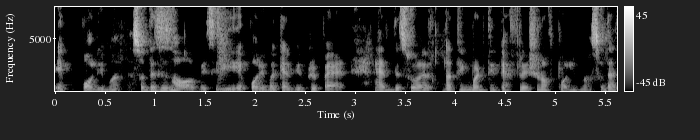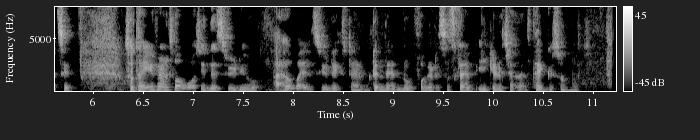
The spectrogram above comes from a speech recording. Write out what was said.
a polymer. So this is how basically a polymer can be prepared and this were nothing but the definition of polymer. So that's it. So thank you friends for watching this video. I hope I'll see you next time. Till then don't forget to subscribe Ekeeda channel. Thank you so much.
